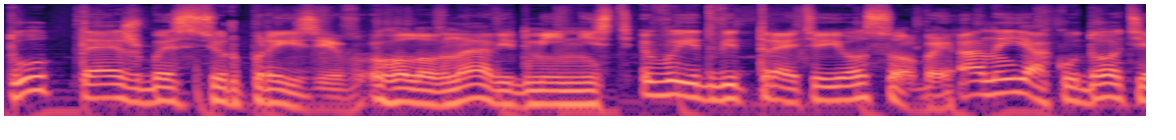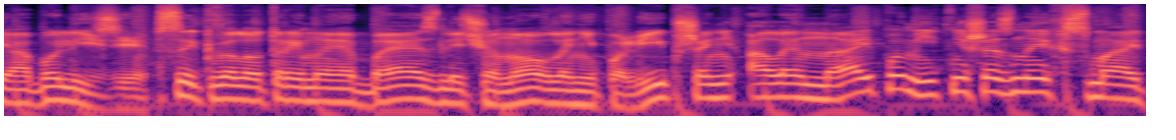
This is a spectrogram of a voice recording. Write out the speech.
тут теж без сюрпризів. Головна відмінність вид від третьої особи, а не як у доті або лізі. Сиквел отримає безліч оновлень і поліпшень, але найпомітніше з них Smite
